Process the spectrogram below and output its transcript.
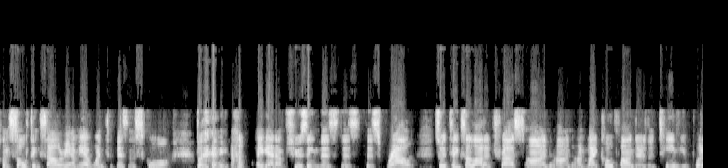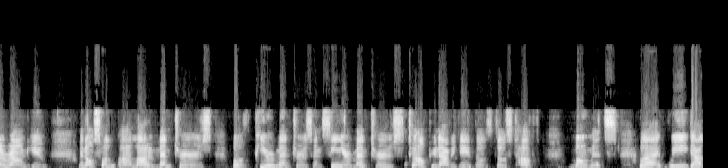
consulting salary. I mean, I went to business school, but again, I'm choosing this this this route. So it takes a lot of trust on on on my co-founder, the team you put around you, and also a, a lot of mentors, both peer mentors and senior mentors, to help you navigate those those tough moments. But we got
